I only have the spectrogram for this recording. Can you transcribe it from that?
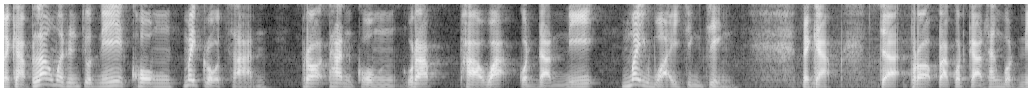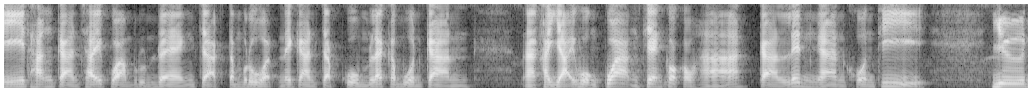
นะครับเล่ามาถึงจุดนี้คงไม่โกรธศาลเพราะท่านคงรับภาวะกดดันนี้ไม่ไหวจริง ๆนะครับจะเพราะปรากฏการณ์ทั้งหมดนี้ทั้งการใช้ความรุนแรงจากตำรวจในการจับกลุ่มและกระบวนการขยายวงกว้าง แจ้งข้อกล่าวหาการเล่นงานคนที่ยืน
